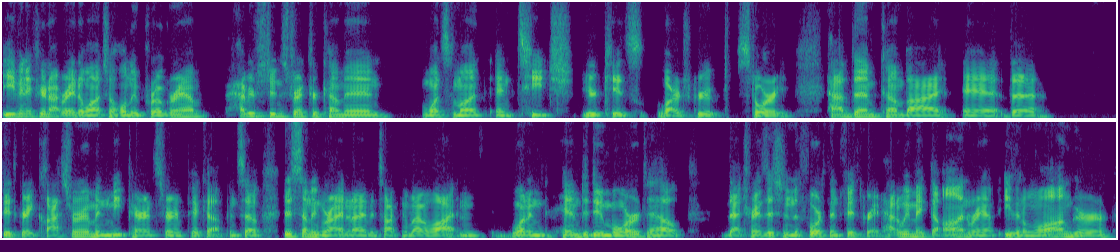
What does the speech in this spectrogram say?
even if you're not ready to launch a whole new program, have your students director come in, once a month and teach your kids large group story. Have them come by uh, the fifth grade classroom and meet parents during pickup. And so this is something Ryan and I have been talking about a lot and wanting him to do more to help that transition to fourth and fifth grade. How do we make the on ramp even longer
